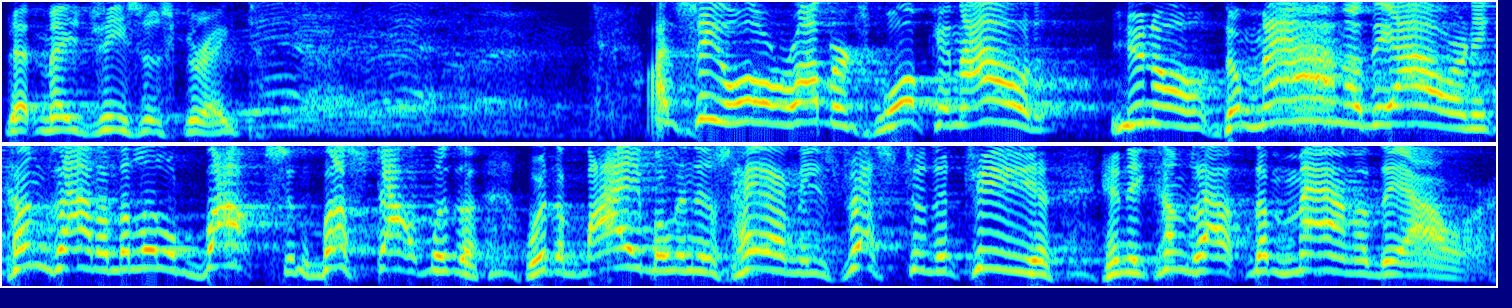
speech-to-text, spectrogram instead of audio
that made Jesus great? I see Oral Roberts walking out, you know, the man of the hour, and he comes out of a little box and busts out with a, with a Bible in his hand. He's dressed to the T, and he comes out the man of the hour.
